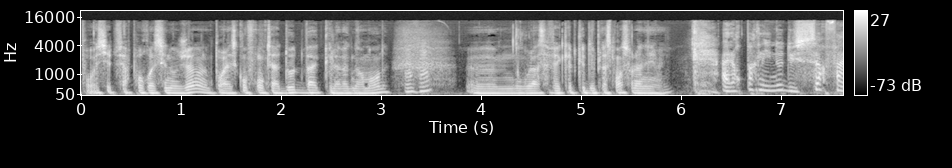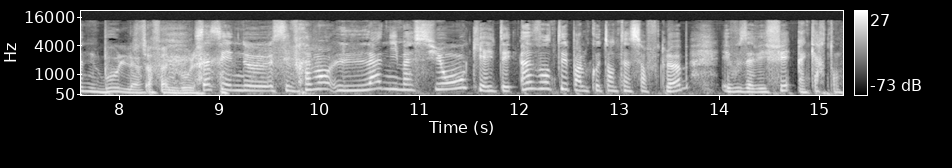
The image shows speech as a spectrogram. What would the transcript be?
pour essayer de faire progresser nos jeunes, pour aller se confronter à d'autres vagues que la vague normande. Mhm. donc voilà, ça fait quelques déplacements sur l'année. Alors parlez-nous du surf and bull. Surf and bull. Ça c'est vraiment l'animation qui a été inventée par le Cotentin Surf Club et vous avez fait un carton.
